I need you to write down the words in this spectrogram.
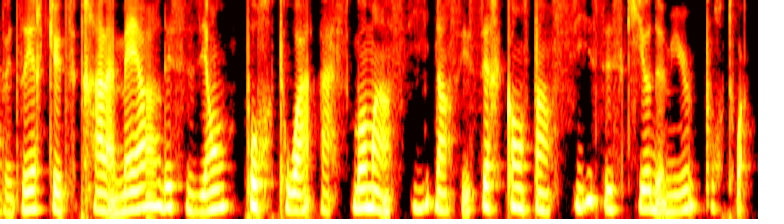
veut dire que tu prends la meilleure décision pour toi à ce moment-ci, dans ces circonstances-ci, c'est ce qu'il y a de mieux pour toi.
